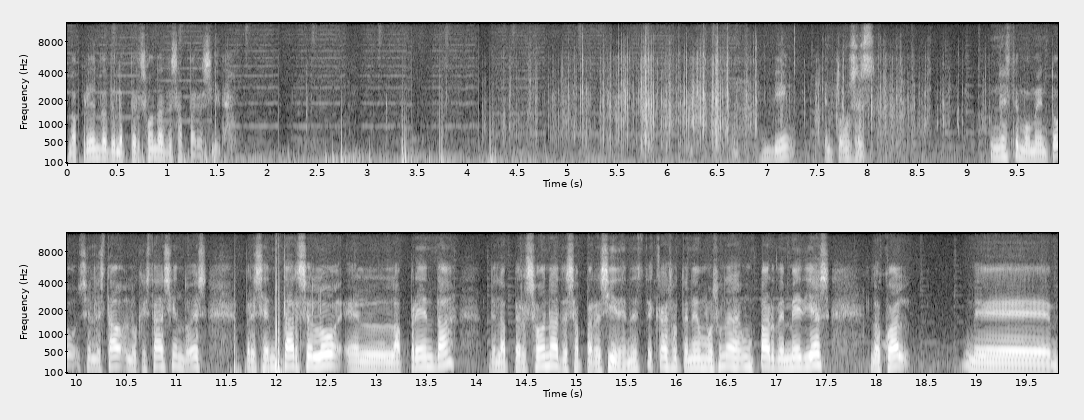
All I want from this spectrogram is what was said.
la prenda de la persona desaparecida. Bien, entonces en este momento se le está, lo que está haciendo es presentárselo la prenda de la persona desaparecida. En este caso tenemos un par de medias, lo cual eh,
